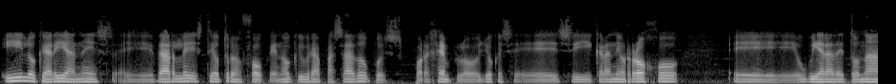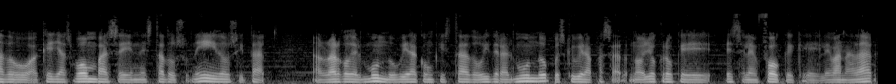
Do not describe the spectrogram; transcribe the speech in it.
y lo que harían es eh, darle este otro enfoque, ¿no? Que hubiera pasado, pues, por ejemplo, yo que sé, si Cráneo Rojo eh, hubiera detonado aquellas bombas en Estados Unidos y tal, a lo largo del mundo hubiera conquistado Hydra el mundo, pues, ¿qué hubiera pasado? No, yo creo que es el enfoque que le van a dar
